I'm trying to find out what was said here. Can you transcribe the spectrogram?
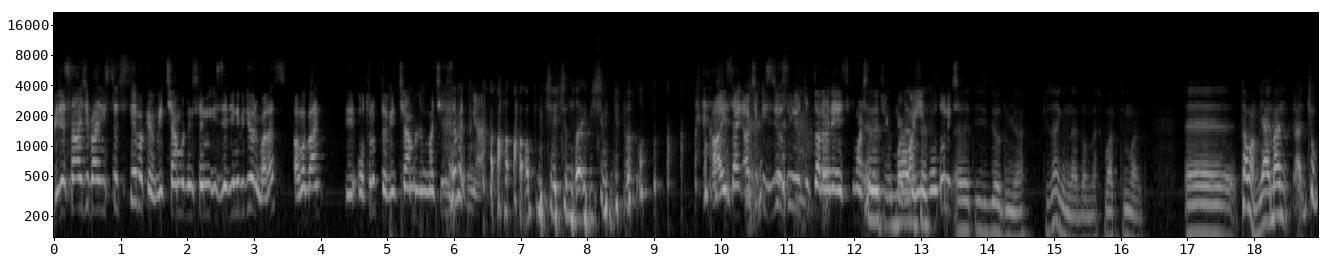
Bir de sadece ben istatistiğe bakıyorum. Will Chamberlain senin izlediğini biliyorum Aras. Ama ben e, oturup da Will Chamberlain maçı izlemedim yani. 60 yaşındaymışım gibi oldu. Hayır sen açıp izliyorsun YouTube'dan öyle eski maçları Evet çünkü maalesef. manyak olduğun için. Evet izliyordum ya. Güzel günlerdi onlar. Vaktim vardı. Ee, tamam yani ben yani çok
